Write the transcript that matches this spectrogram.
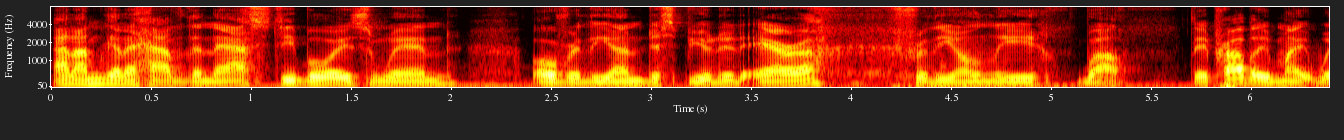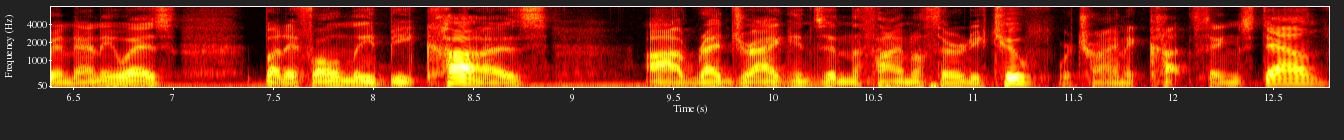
and I'm going to have the Nasty Boys win over the Undisputed Era for the only, well, they probably might win anyways, but if only because uh, Red Dragon's in the final 32. We're trying to cut things down.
